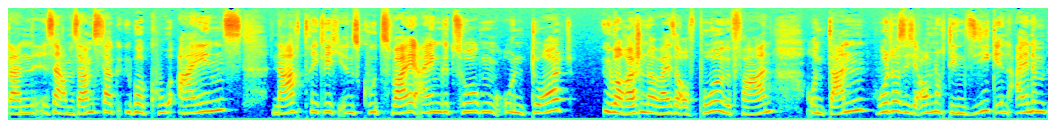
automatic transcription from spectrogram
Dann ist er am Samstag über Q1 nachträglich ins Q2 eingezogen und dort überraschenderweise auf Pole gefahren. Und dann holt er sich auch noch den Sieg in einem,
